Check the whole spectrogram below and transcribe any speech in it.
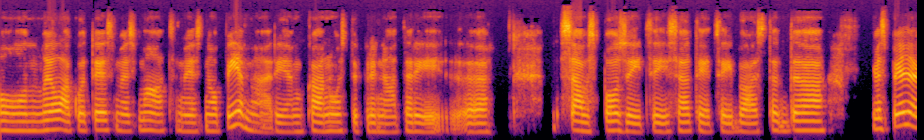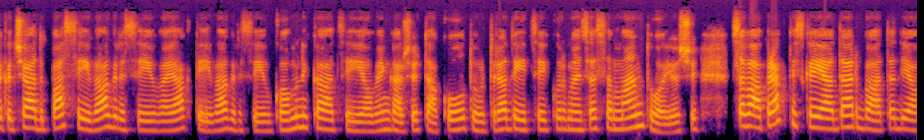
Un lielākoties mēs mācāmies no piemēriem, kā nostiprināt arī uh, savas pozīcijas attiecībās. Tad, uh, Es pieļauju, ka šāda pasīva, agresīva vai aktīva agresīva komunikācija jau vienkārši ir tā kultūra tradīcija, kur mēs esam mantojuši. Savā praktiskajā darbā, tad jau,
